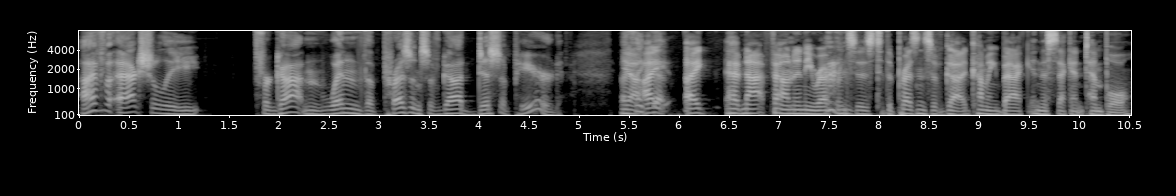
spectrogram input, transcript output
i've actually forgotten when the presence of god disappeared yeah, think I, that- I have not found any references to the presence of God coming back in the second temple.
